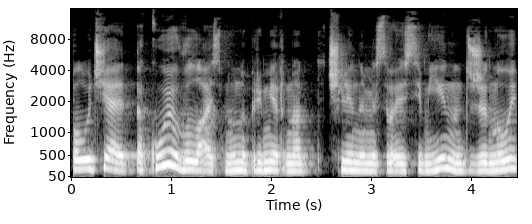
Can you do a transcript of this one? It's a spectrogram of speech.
получает такую власть, ну, например, над членами своей семьи, над женой,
